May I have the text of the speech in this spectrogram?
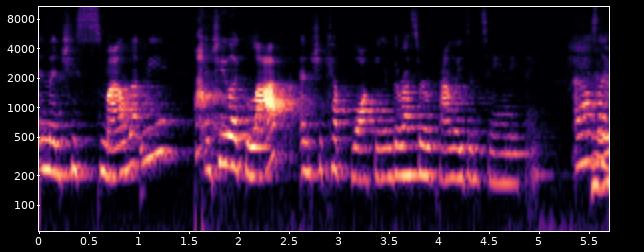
And then she smiled at me, and she like laughed, and she kept walking, and the rest of her family didn't say anything. And I was like,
